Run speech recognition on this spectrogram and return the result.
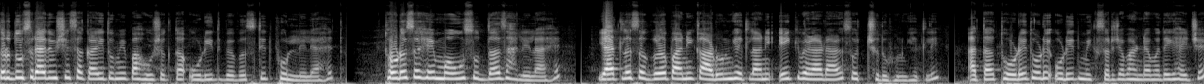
तर दुसऱ्या दिवशी सकाळी तुम्ही पाहू शकता उडीद व्यवस्थित फुललेले आहेत. थोडंसं हे मऊ सुद्धा झालेलं आहे. यातलं सगळं पाणी काढून घेतलं आणि एक वेळा डाळ स्वच्छ धुवून घेतली. आता थोडे थोडे उडीद मिक्सरच्या भांड्यामध्ये घ्यायचे.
